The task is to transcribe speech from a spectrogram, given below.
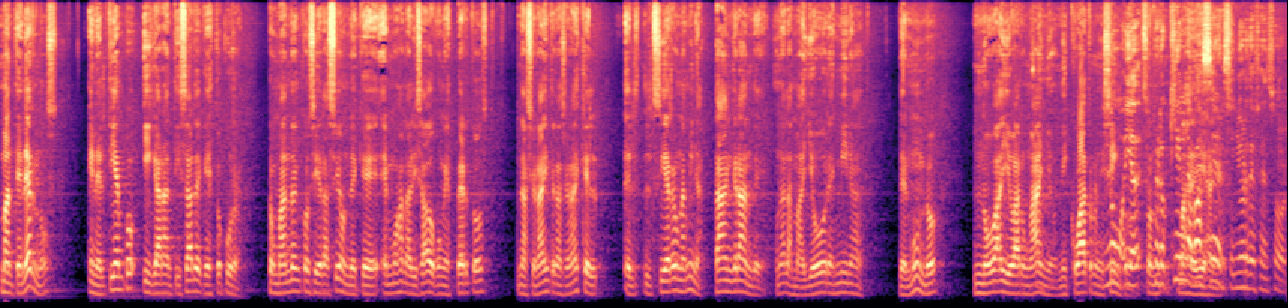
mantenernos en el tiempo y garantizar de que esto ocurra, tomando en consideración de que hemos analizado con expertos nacionales e internacionales que el, el cierre de una mina tan grande, una de las mayores minas del mundo, no va a llevar un año, ni cuatro, ni cinco. pero ¿quién la va a hacer, señor defensor?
